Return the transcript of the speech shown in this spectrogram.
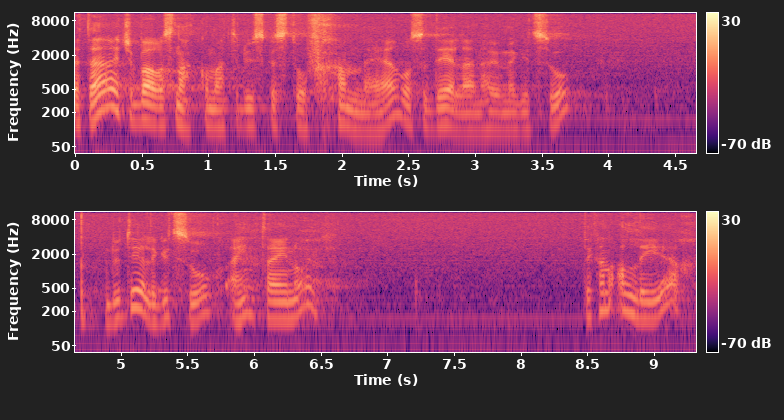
Dette er ikke bare snakk om at du skal stå framme her og så dele en haug med Guds ord. Men du deler Guds ord én til én òg. Det kan alle gjøre.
